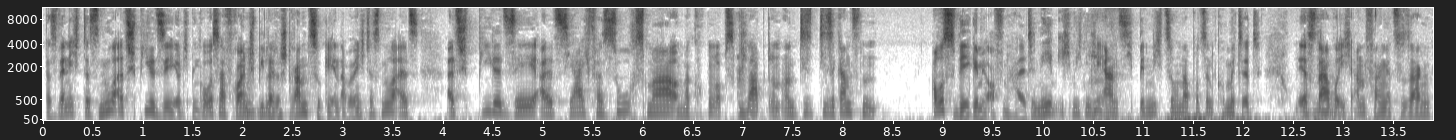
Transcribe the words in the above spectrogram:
dass wenn ich das nur als Spiel sehe, und ich bin großer Freund, spielerisch dran zu gehen, aber wenn ich das nur als, als Spiel sehe, als, ja, ich versuch's mal und mal gucken, ob's klappt und, und die, diese ganzen Auswege mir offen halte, nehme ich mich nicht mhm. ernst. Ich bin nicht zu 100% committed. Und erst mhm. da, wo ich anfange zu sagen,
